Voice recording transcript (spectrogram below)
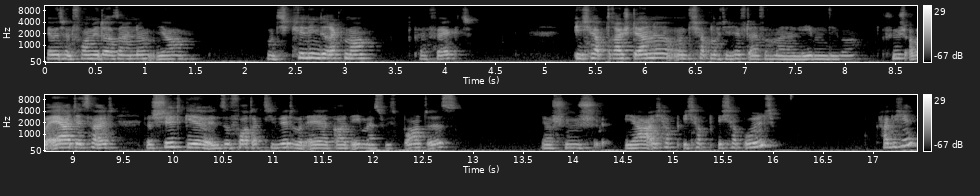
Er wird halt vor mir da sein, ne? Ja. Und ich kill ihn direkt mal. Perfekt. Ich habe drei Sterne und ich habe noch die Hälfte einfach meiner Leben, Digga. Tschüss. Aber er hat jetzt halt das Schild sofort aktiviert, weil er ja gerade eben erst respawned ist. Ja, tschüss. Ja, ich hab, ich hab, ich hab Ult. Hab ich ihn?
